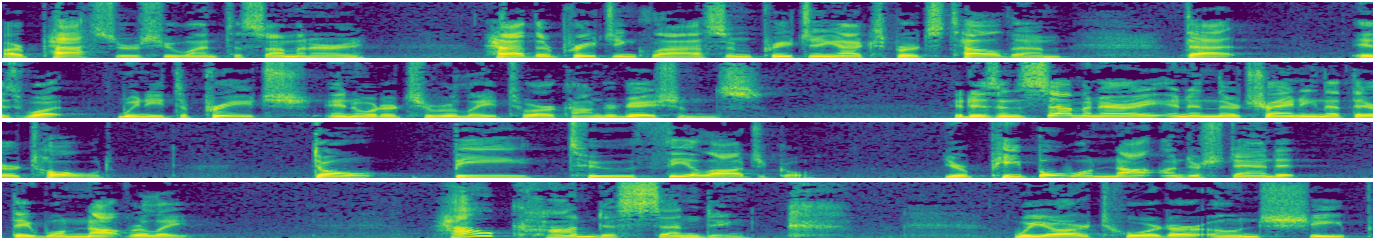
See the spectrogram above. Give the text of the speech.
are pastors who went to seminary, had their preaching class, and preaching experts tell them that is what we need to preach in order to relate to our congregations. It is in seminary and in their training that they are told don't be too theological. Your people will not understand it, they will not relate. How condescending we are toward our own sheep.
